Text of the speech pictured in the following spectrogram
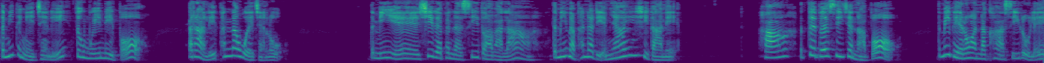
သမီးတငယ်ချင်းလေသူ့မွေးနေပေါ့အဲ့ဒါလေးဖက်နှက်ဝယ်ခြင်းလို့သမီးရဲ့ရှိတဲ့ဖက်နှက်စီးသွားပါလားသမီးမှာဖက်နှက်တွေအများကြီးရှိတာနဲ့ဟာအစ်စ်ပဲစီးကျင်တာပေါ့သမီးဘယ်တော့မှနှစ်ခါစီးလို့လေ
